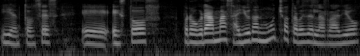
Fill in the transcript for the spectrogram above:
y entonces eh, estos programas ayudan mucho a través de la radio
